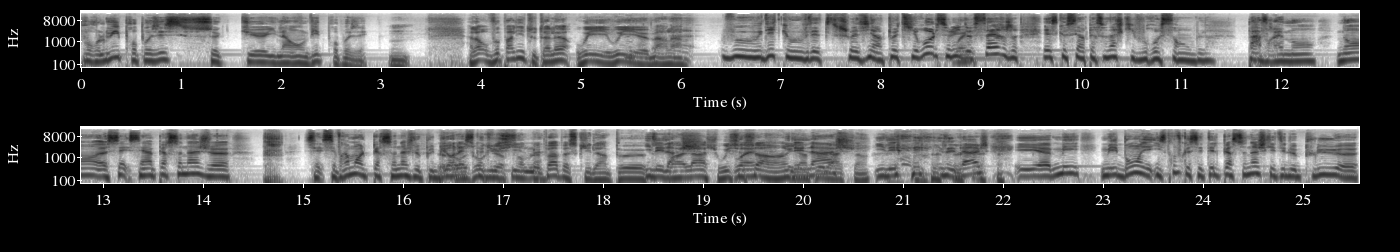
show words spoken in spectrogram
pour lui proposer ce qu'il a envie de proposer. Alors, vous parliez tout à l'heure. Oui, oui, euh, Marlin. Vous dites que vous vous êtes choisi un petit rôle, celui Ouais. de Serge. Est-ce que c'est un personnage qui vous ressemble? Pas vraiment. Non, euh, c'est c'est un personnage. euh, pff, c'est vraiment le personnage le plus burlesque Heureusement qu'il du ne film. ressemble pas parce qu'il est un peu. Il est lâche. Oui, c'est Ouais, ça. hein, il, est, est lâche. lâche. hein. Il est, il est lâche. Et euh, mais, mais bon, il se trouve que c'était le personnage qui était le plus euh,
